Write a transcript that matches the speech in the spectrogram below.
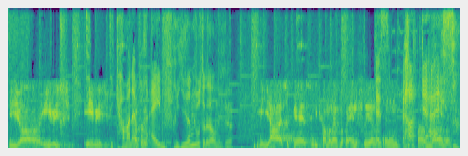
Ja, ewig, ewig. Die kann man einfach Also- Ich einfrieren. wusste das auch nicht, ja. Ja, es hat geheißen, die kann man einfach einfrieren Es und hat geheißen.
